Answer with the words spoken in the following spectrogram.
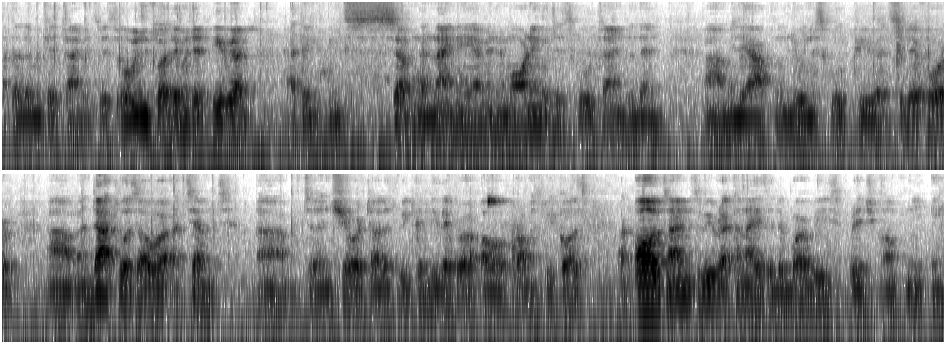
at a limited time. It's just only for a limited period, I think between 7 and 9 a.m. in the morning, which is school times, and then um, in the afternoon during the school period. So therefore, um, and that was our attempt um, to ensure that we could deliver our promise because at all times we recognized that the Berbice Bridge Company Inc.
